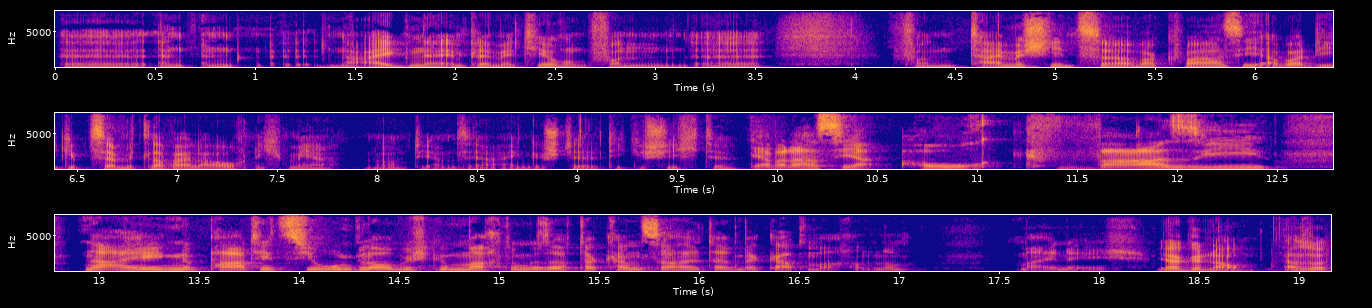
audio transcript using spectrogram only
äh, ein, ein, eine eigene Implementierung von äh, von Time Machine Server quasi, aber die gibt es ja mittlerweile auch nicht mehr. Ne? Die haben sie ja eingestellt, die Geschichte. Ja, aber da hast du ja auch quasi eine eigene Partition, glaube ich, gemacht und gesagt, da kannst du halt dein Backup machen. Ne? meine ich. Ja, genau. Also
